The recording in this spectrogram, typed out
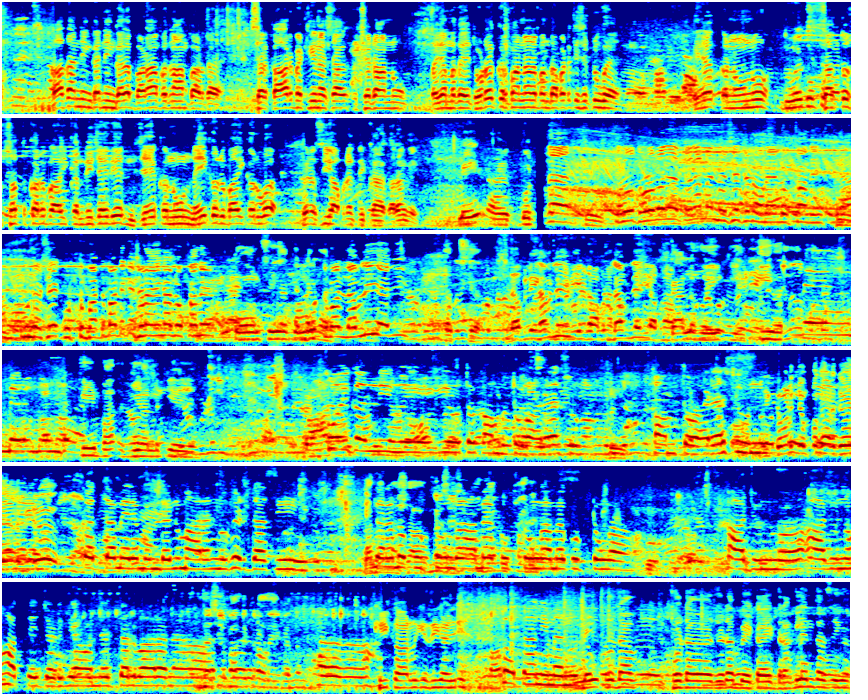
ਕਾਹਦਾ ਨਿੰਗਾ ਨਿੰਗਾ ਦਾ ਬੜਾ ਬਦਨਾਮ ਕਰਦਾ ਹੈ। ਸਰਕਾਰ ਬੈਠੀ ਨਸ਼ਾ ਛਡਾਉਣ ਨੂੰ। ਅਜਾ ਮਤਲਬ ਥੋੜਾ ਕਿਰਪਾਨਾਂ ਨਾਲ ਬੰਦਾ ਵੱਢ ਕੇ ਸਿੱਟੂਗਾ ਇਹਦਾ ਕਾਨੂੰਨ ਨੂੰ ਸਭ ਤੋਂ ਸਖਤ ਕਾਰਵਾਈ ਕਰਨੀ ਚਾਹੀਦੀ ਹੈ। ਜੇ ਕਾਨੂੰਨ ਨਹੀਂ ਕਾਰਵਾਈ ਕਰੂਗਾ ਫਿਰ ਅਸੀਂ ਆਪਣੇ ਤਰੀਕੇ ਕਰਾਂਗੇ। ਨਹੀਂ ਅਹ, ਗੁੱਟ ਚਲੋ ਥੋੜਾ ਬਹੁਤਾ ਕਹਿੰਦਾ ਮੈਂ ਨਸ਼ੇ ਛਡਾਉਣੇ ਆ ਲੋਕਾਂ ਦੇ। ਤੂੰ ਨਸ਼ੇ ਗੁੱਟ ਵੱਡ ਵੱਡ ਕੇ ਛਡਾਏਗਾ ਲੋਕਾਂ ਦੇ? ਕੌਣ ਸੀਗਾ ਕਿੰਨੇ ਗੁੱਟ ਵੱਡ ਲਵਲੀ ਹੈ ਜੀ। ਅੱਛਾ। ਲਵਲੀ ਲਵਲੀ ਜਿਹੜਾ ਆਪਣਾ ਲਵਲੀ। ਗੱਲ ਹੋਈ ਕੀ ਕੀ ਹੋਇਆ? ਮੇਰਾ ਮੁੰਡਾ। ਕੀ ਬਾ- ਗੱਲ ਕੀ ਹੋਈ? ਹੈ? ਕੋਈ ਗੱਲ ਨਹੀਂ ਹੋਈ। ਉਹ ਤਾਂ ਕੰਮ ਤੋਂ ਆ ਰਿਹਾ ਸੀ। ਕੰਮ ਤੋਂ ਆ ਰਿਹਾ ਸੀ ਉਹਨੂੰ ਚੁੱਪ ਕਰ ਜਾਓ ਯਾਰ ਕੱਦਾ ਮੇਰੇ ਮੁੰਡੇ ਨੂੰ ਮਾਰਨ ਨੂੰ ਫਿਰਦਾ ਸੀ। ਕਹਿੰਦਾ ਮੈਂ ਕੁੱਟੂੰਗਾ ਮੈਂ ਕੁੱਟੂੰਗਾ ਮੈਂ ਕੁੱਟੂੰਗਾ। ਅੱਜ ਉਹਨੂੰ ਅੱਜ ਉਹਨੂੰ ਹੱਥੇ ਜੜ ਗਿਆ ਉਹਨੇ ਤਲਵਾਰਾਂ ਨਾਲ ਨਸ਼ੇ ਬੰਦ ਕਰਾਉਣੇ ਆ ਕਹਿੰਦਾ। ਹਾਂ। ਕੀ ਕਾਰਨ ਕੀ ਸੀਗਾ ਜੀ? ਪਤਾ ਨਹੀਂ ਮੈਨੂੰ ਨਹੀਂ ਤੁਹਾਡਾ ਤੁਹਾਡਾ ਜਿਹੜਾ ਬੇਟਾ ਹੈ ਡਰਗ ਲੈਂਦਾ ਸੀਗਾ?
